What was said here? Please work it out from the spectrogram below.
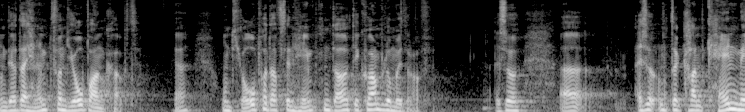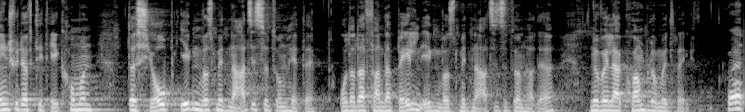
und er hat ein Hemd von Job angehabt. Ja? Und Job hat auf den Hemden da die Kornblume drauf. Also, äh, also, und da kann kein Mensch wieder auf die Idee kommen, dass Job irgendwas mit Nazis zu tun hätte. Oder der Van der Bellen irgendwas mit Nazis zu tun hat. Ja? Nur weil er eine Kornblume trägt. Gut.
